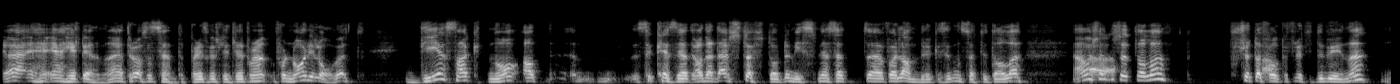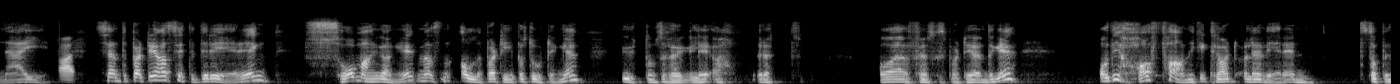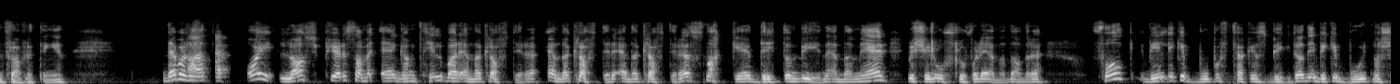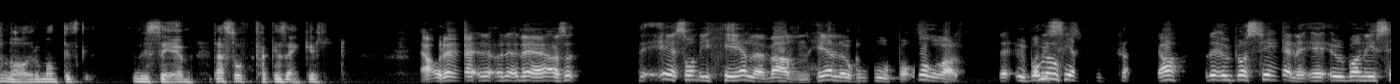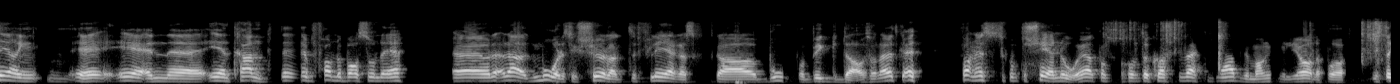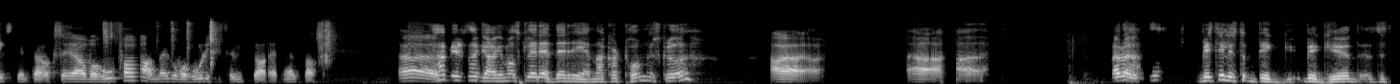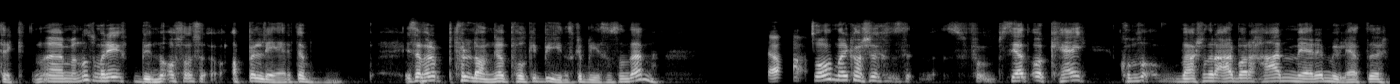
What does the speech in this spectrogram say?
Jeg er jeg er helt enig med deg. Jeg tror også Senterpartiet skal slite litt, for, nå har de lovet. De har sagt nå at kretser at ja, det er den største optimismen jeg har sett eh, for landbruket siden 70-tallet. Ja, hva skjedde på 70-tallet? Slutta folk å flytte til byene? Nei. Nei. Senterpartiet har sittet i regjering så mange ganger med nesten alle partier på Stortinget, utenom selvfølgelig ah, Rødt og Fremskrittspartiet og MDG. Og de har faen ikke klart å levere en stoppe inn fraflyttingen. Det er bare sånn at Oi, la oss gjøre det samme en gang til, bare enda kraftigere. Enda kraftigere, enda kraftigere. Snakke dritt om byene enda mer. Beskylde Oslo for det ene og det andre. Folk vil ikke bo på fuckings bygda. De vil ikke bo i et nasjonalromantisk museum. Det er så fuckings enkelt. Ja, og det, det, det, er, altså, det er sånn i hele verden, hele Europa, overalt. Det er urbanisering, ja, det urbanisering, urbanisering er, er, en, er en trend. Det er faen bare sånn det er. Og Der må det seg sjøl at flere skal bo på bygda. og sånn. Jeg vet ikke, faen Det som kommer til å skje nå, er at man kommer til å kaste vekk jævlig mange milliarder på distriktstiltak som overhodet ikke funker. i det hele tatt. Uh, Her blir det sånn gangen man skulle redde Rena kartong, husker du det? Ja, ja, ja. Er vel hvis de har lyst til å bygge, bygge distriktene, men så må de begynne å appellere til Istedenfor å forlange at folk i byene skal bli sånn som dem, ja. så må de kanskje si at OK, kom så, vær som dere er, bare her mer muligheter.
